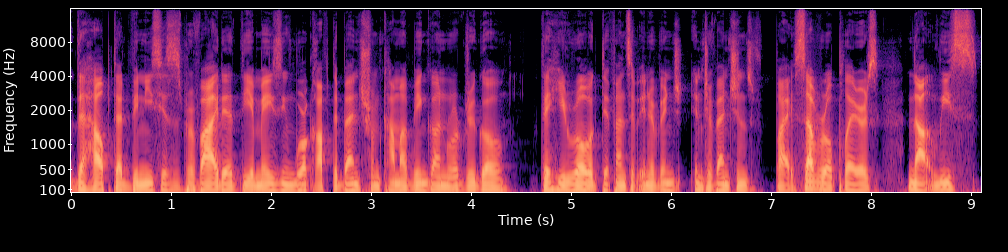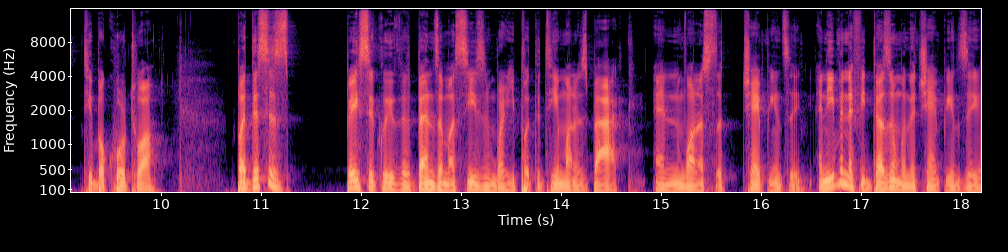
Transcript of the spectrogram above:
the help that Vinicius has provided, the amazing work off the bench from Camavinga and Rodrygo, the heroic defensive interven- interventions by several players, not least Thibaut Courtois. But this is basically the Benzema season where he put the team on his back and won us the Champions League. And even if he doesn't win the Champions League,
